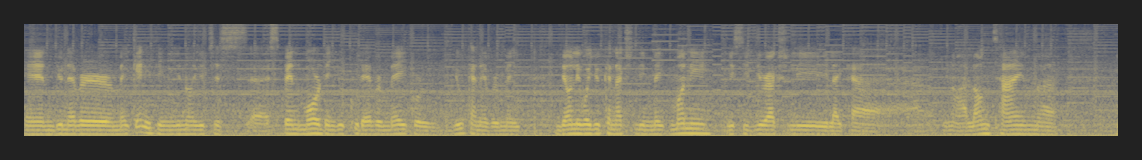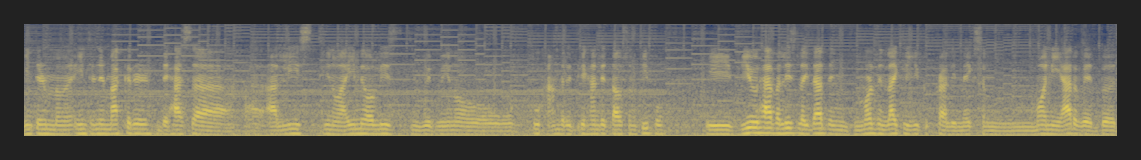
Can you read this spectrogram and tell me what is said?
and you never make anything you know you just uh, spend more than you could ever make or you can ever make. The only way you can actually make money is if you're actually like a you know a long time uh, internet internet marketer that has a, a, a list you know an email list with you know 200 300,000 people if you have a list like that then more than likely you could probably make some money out of it but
